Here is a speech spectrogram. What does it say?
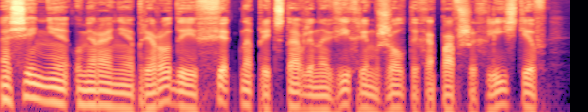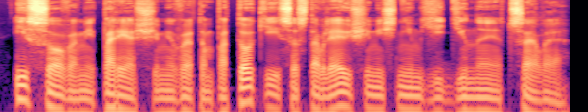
Осеннее умирание природы эффектно представлено вихрем желтых опавших листьев и совами, парящими в этом потоке и составляющими с ним единое целое.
